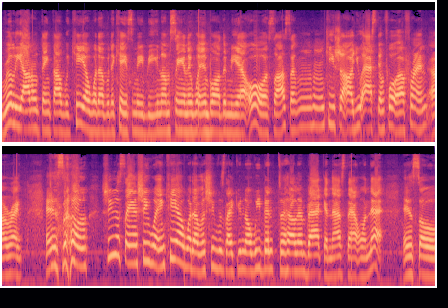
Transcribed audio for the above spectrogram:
really I don't think I would care, whatever the case may be. You know what I'm saying? It wouldn't bother me at all. So I said, mm-hmm, Keisha, are you asking for a friend? All right. And so she was saying she wouldn't care, whatever. She was like, you know, we've been to hell and back, and that's that on that. And so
